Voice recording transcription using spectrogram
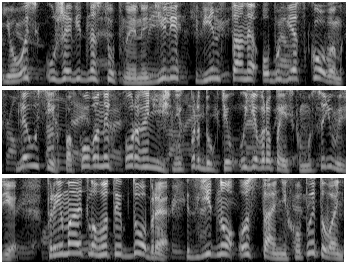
і ось уже від наступної неділі він стане обов'язковим для усіх пакованих органічних продуктів у Європейському Союзі. Приймають логотип добре. Згідно останніх опитувань,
